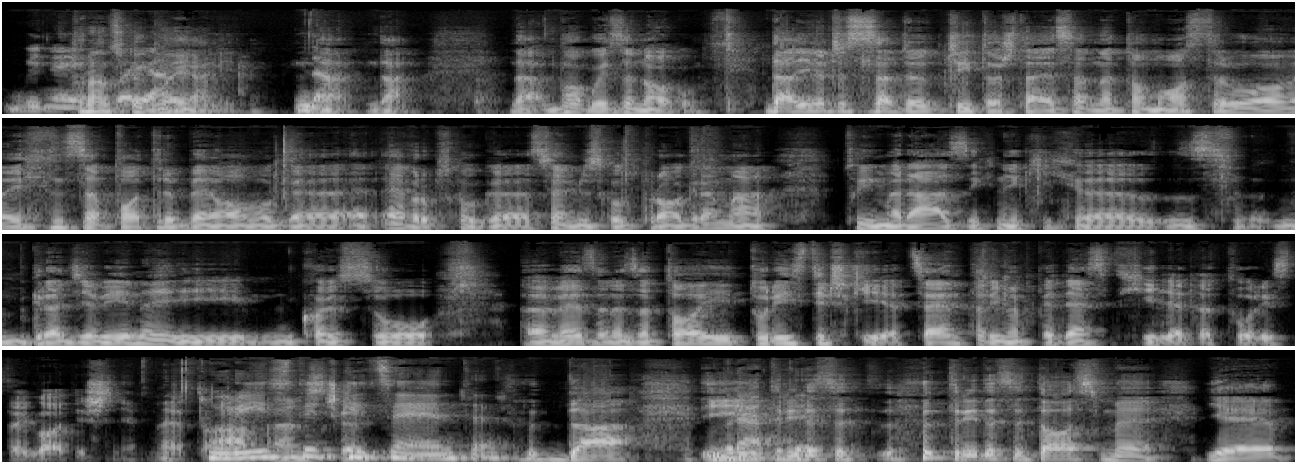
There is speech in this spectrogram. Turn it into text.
Gvineji Francuskoj Gvajani. Da. da, da, da, Bogu i za nogu. Da, inače se sad čitao šta je sad na tom ostrvu ovaj, za potrebe ovog e, evropskog e, svemirskog programa, tu ima raznih nekih uh, građevina i koje su E, vezane za to i turistički je centar, ima 50.000 turista godišnje. Eto, Turistički Franska, centar. Da, i 30, 38. Je,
